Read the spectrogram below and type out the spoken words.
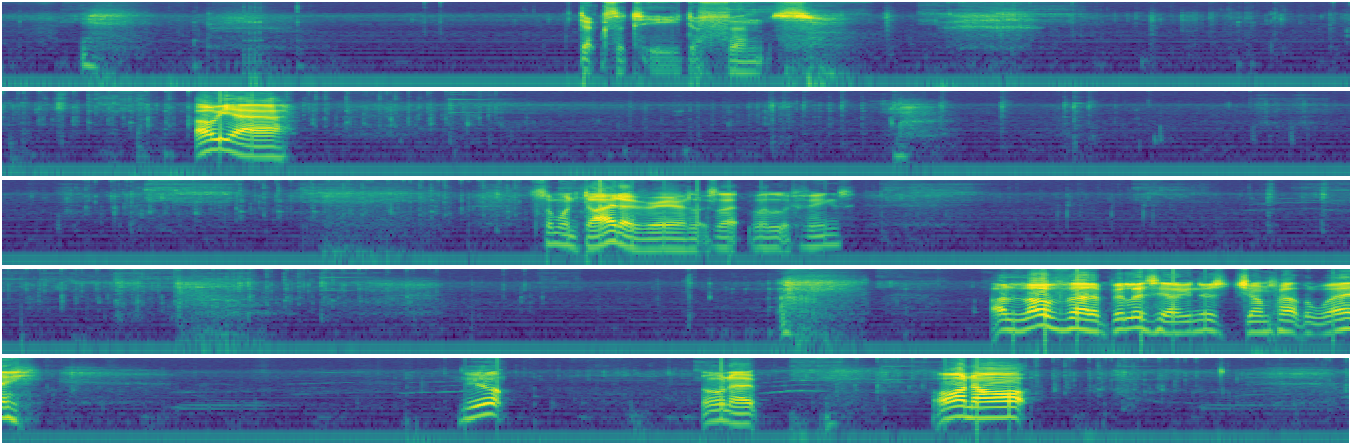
Dexterity, defense. Oh yeah. Someone died over here, looks like, by the look of things. I love that ability, I can just jump out the way. Yep. Oh no. Oh no.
